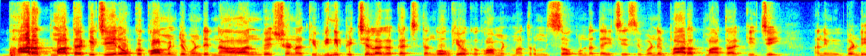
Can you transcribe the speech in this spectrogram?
భారత్ మాతాకి చేయని ఒక్క కామెంట్ ఇవ్వండి. నా అన్వేషణకి వినిపించేలాగా ఖచ్చితంగా ఒకే ఒక కామెంట్ మాత్రం మిస్ అవ్వకుండా దయచేసి ఇవ్వండి. భారత్ మాతాకి జై అని ఇవ్వండి.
